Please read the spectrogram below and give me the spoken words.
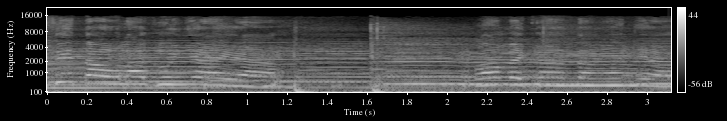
pasti tahu lagunya ya. Lambaikan tangannya.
